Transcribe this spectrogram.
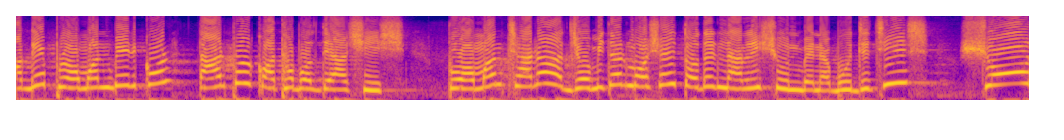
আগে প্রমাণ বের কর, তারপর কথা বলতে আসিস। প্রমাণ ছাড়া জমিদার মশাই তোদের নালিশ শুনবে না, বুঝেছিস? শোন,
